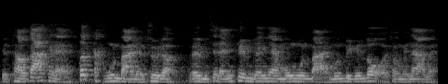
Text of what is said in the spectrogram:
Thì thao tác cái này, tất cả môn bài đều chơi được. Đây, mình sẽ đánh thêm cho anh em môn bài, môn binh ấn độ ở trong miền nam này.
